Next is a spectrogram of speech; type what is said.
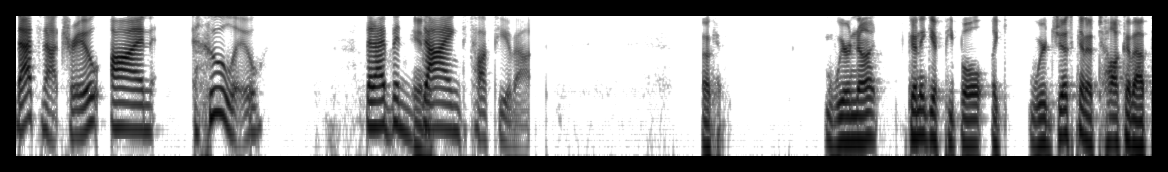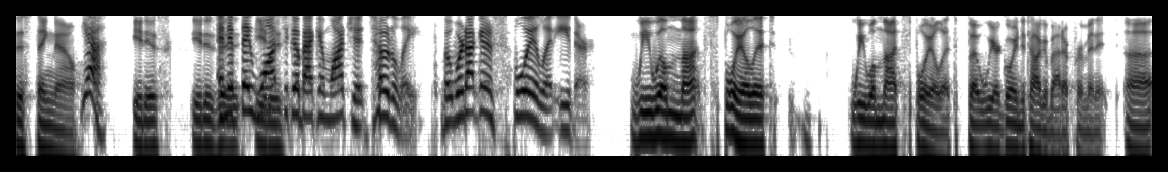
that's not true. On Hulu that I've been dying to talk to you about. Okay. We're not going to give people like we're just going to talk about this thing now. Yeah. It is it is And a- if they want is- to go back and watch it, totally. But we're not going to spoil it either. we will not spoil it. We will not spoil it, but we are going to talk about it for a minute. Uh,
